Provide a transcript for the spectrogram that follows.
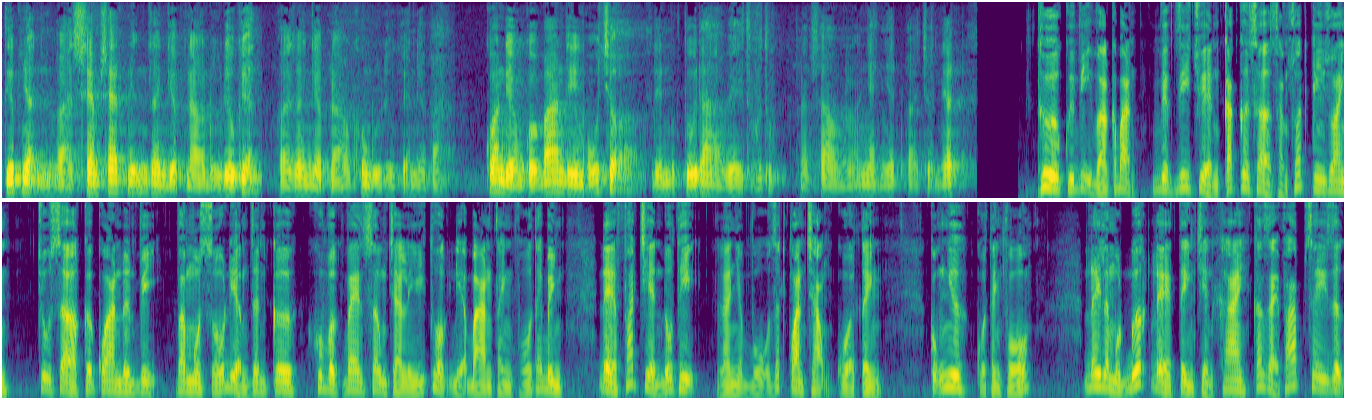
tiếp nhận và xem xét những doanh nghiệp nào đủ điều kiện và doanh nghiệp nào không đủ điều kiện để vào. Quan điểm của ban thì hỗ trợ đến mức tối đa về thủ tục làm sao nó nhanh nhất và chuẩn nhất. Thưa quý vị và các bạn, việc di chuyển các cơ sở sản xuất kinh doanh, trụ sở cơ quan đơn vị và một số điểm dân cư, khu vực ven sông Trà Lý thuộc địa bàn thành phố Thái Bình để phát triển đô thị là nhiệm vụ rất quan trọng của tỉnh cũng như của thành phố. Đây là một bước để tỉnh triển khai các giải pháp xây dựng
